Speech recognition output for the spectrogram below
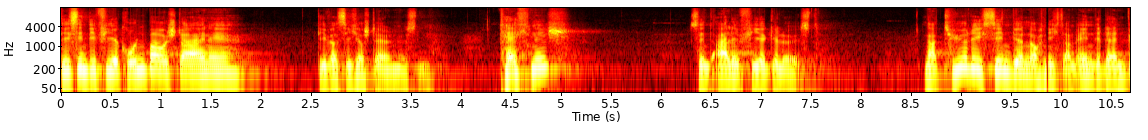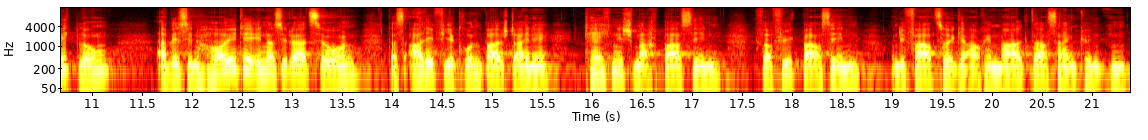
Dies sind die vier Grundbausteine, die wir sicherstellen müssen. Technisch sind alle vier gelöst. Natürlich sind wir noch nicht am Ende der Entwicklung, aber wir sind heute in der Situation, dass alle vier Grundbausteine technisch machbar sind, verfügbar sind und die Fahrzeuge auch im Markt da sein könnten,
